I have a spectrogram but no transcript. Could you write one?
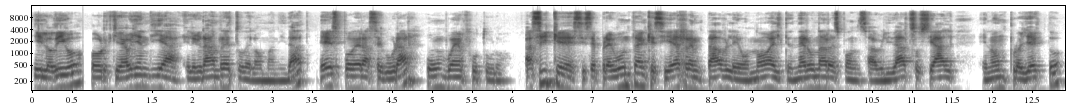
Y lo digo porque hoy en día el gran reto de la humanidad es poder asegurar un buen futuro. Así que si se preguntan que si es rentable o no el tener una responsabilidad social en un proyecto,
